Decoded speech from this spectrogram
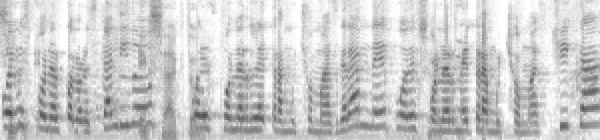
puedes poner colores cálidos, Exacto. puedes poner letra mucho más grande, puedes poner letra mucho más chica,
